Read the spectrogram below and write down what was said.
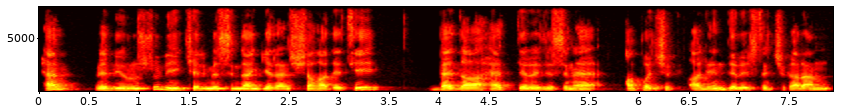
Hem ve bir Resulü kelimesinden gelen şahadeti bedahet derecesine apaçık alin derecesine çıkaran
